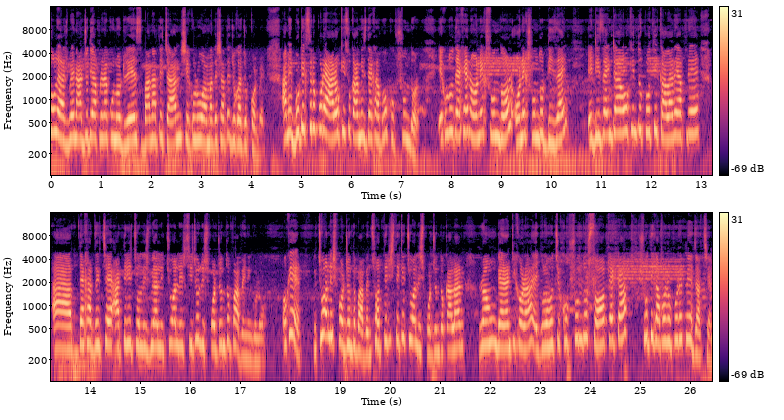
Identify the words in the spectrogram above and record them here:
চলে আসবেন। আর যদি আপনারা কোনো ড্রেস বানাতে চান, সেগুলো আমাদের সাথে যোগাযোগ করবেন। আমি বুটিক্সের উপরে আরও কিছু কামিজ দেখাবো, খুব সুন্দর। এগুলো দেখেন অনেক সুন্দর অনেক সুন্দর ডিজাইন। এই ডিজাইনটাও কিন্তু প্রতি কালারে আপনি দেখা দিচ্ছে আটত্রিশ, চল্লিশ, বিয়াল্লিশ, চুয়াল্লিশ, ছিচল্লিশ পর্যন্ত পাবেন এগুলো। ওকে? চুয়াল্লিশ পর্যন্ত পাবেন, ছত্রিশ থেকে চুয়াল্লিশ পর্যন্ত কালার, রং গ্যারান্টি করা। এগুলো হচ্ছে খুব সুন্দর সফট একটা সুতি কাপড়ের উপরে পেয়ে যাচ্ছেন।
